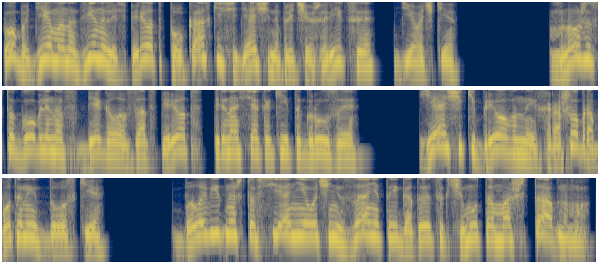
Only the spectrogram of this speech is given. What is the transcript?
оба демона двинулись вперед по указке сидящей на плече жрицы девочки. Множество гоблинов бегало взад-вперед, перенося какие-то грузы. Ящики, бревны, хорошо обработанные доски. Было видно, что все они очень заняты и готовятся к чему-то масштабному.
